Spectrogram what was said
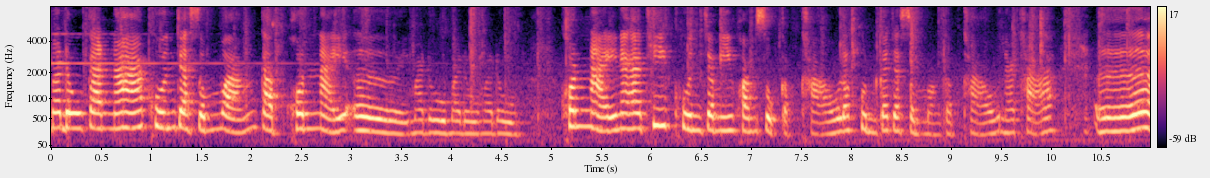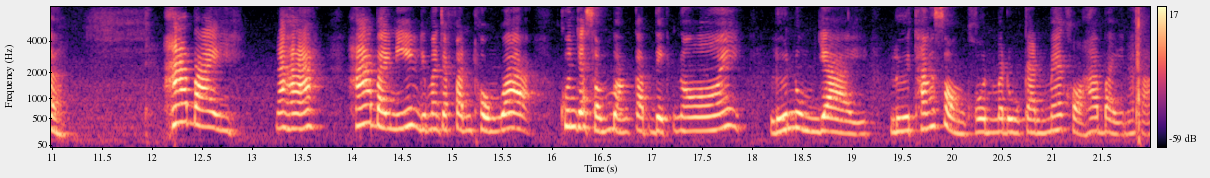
มาดูกันนะคะคุณจะสมหวังกับคนไหนเอ่ย มาดูมาดูมาดู คนไหนนะคะที่คุณจะมีความสุขกับเขา แล้วคุณก็จะสมหวังกับเขานะคะ เออห้าใบนะคะห้าใบนี้เดี๋ยวมันจะฟันธงว่า คุณจะสมหวังกับเด็กน้อย หรือหนุ่มใหญ่ หรือทั้งสองคนมาดูกันแม่ขอห้าใบนะคะ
